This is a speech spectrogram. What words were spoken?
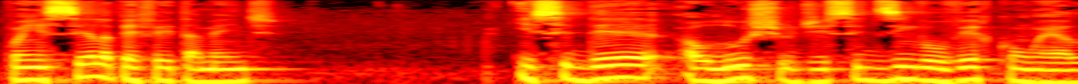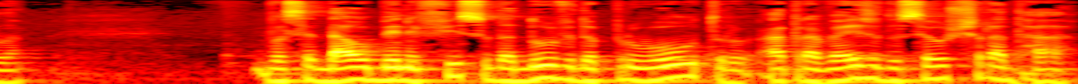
conhecê-la perfeitamente, e se dê ao luxo de se desenvolver com ela. Você dá o benefício da dúvida para o outro através do seu Shraddha.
